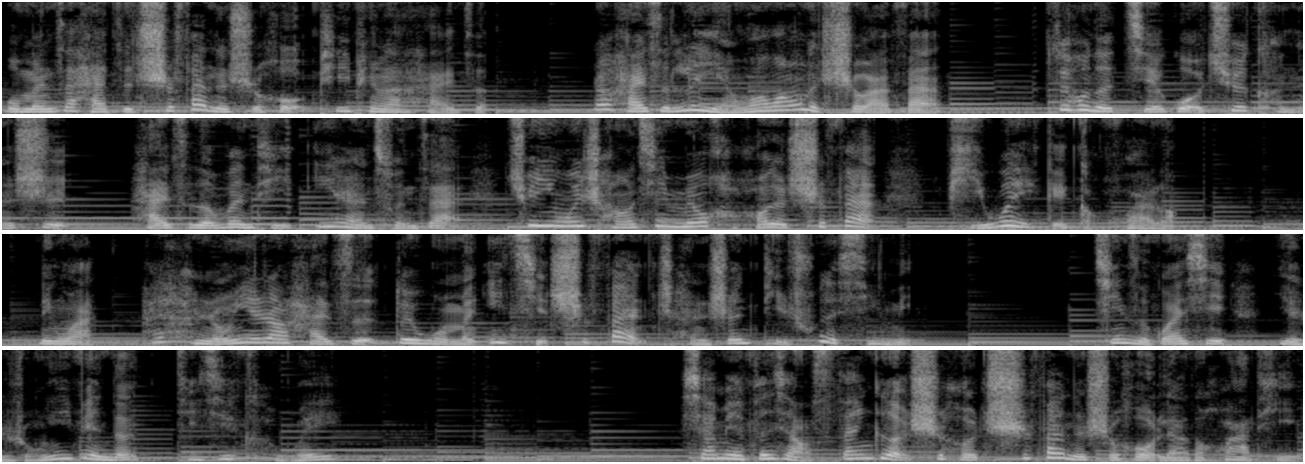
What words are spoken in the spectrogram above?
我们在孩子吃饭的时候批评了孩子，让孩子泪眼汪汪的吃完饭，最后的结果却可能是孩子的问题依然存在，却因为长期没有好好的吃饭，脾胃给搞坏了。另外，还很容易让孩子对我们一起吃饭产生抵触的心理，亲子关系也容易变得岌岌可危。下面分享三个适合吃饭的时候聊的话题。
